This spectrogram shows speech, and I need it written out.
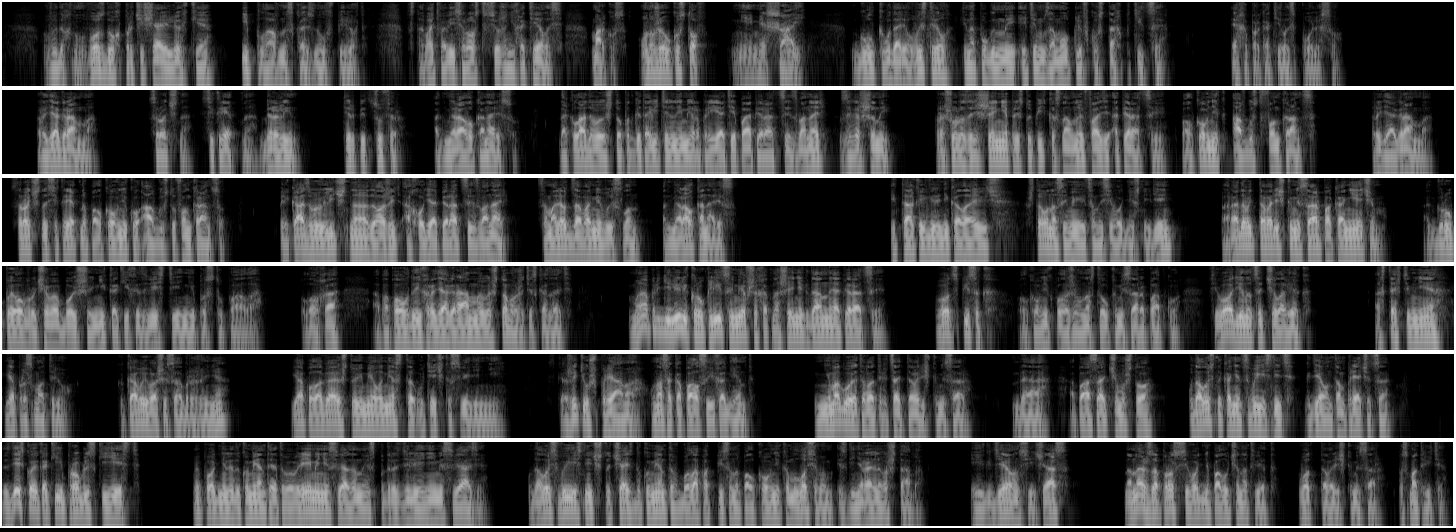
Выдохнул воздух, прочищая легкие, и плавно скользнул вперед. Вставать во весь рост все же не хотелось. «Маркус, он уже у кустов!» «Не мешай!» Гулко ударил выстрел, и напуганные этим замолкли в кустах птицы. Эхо прокатилось по лесу. Радиограмма. Срочно, секретно, Берлин. Терпицуфер, адмиралу Канарису. Докладываю, что подготовительные мероприятия по операции «Звонарь» завершены. Прошу разрешения приступить к основной фазе операции. Полковник Август фон Кранц. Радиограмма. Срочно, секретно полковнику Августу фон Кранцу. Приказываю лично доложить о ходе операции «Звонарь». Самолет за вами выслан. Адмирал Канарис. Итак, Игорь Николаевич, Что у нас имеется на сегодняшний день? Порадовать, товарищ комиссар, пока нечем. От группы Обручева больше никаких известий не поступало. Плохо. А по поводу их радиограммы вы что можете сказать? Мы определили круг лиц, имевших отношение к данной операции. Вот список. Полковник положил на стол комиссара папку. Всего одиннадцать человек. Оставьте мне, я просмотрю. Каковы ваши соображения? Я полагаю, что имела место утечка сведений. Скажите уж прямо, у нас окопался их агент. Не могу этого отрицать, товарищ комиссар. Да, а по Осадчему что? Удалось, наконец, выяснить, где он там прячется. Здесь кое-какие проблески есть. Мы подняли документы этого времени, связанные с подразделениями связи. Удалось выяснить, что часть документов была подписана полковником Лосевым из генерального штаба. И где он сейчас? На наш запрос сегодня получен ответ. Вот, товарищ комиссар, посмотрите.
